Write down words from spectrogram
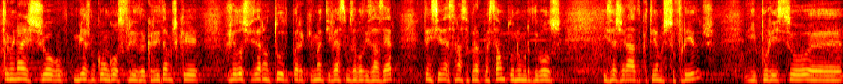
terminar este jogo mesmo com um gol sofrido. Acreditamos que os jogadores fizeram tudo para que mantivéssemos a baliza a zero, que tem sido essa nossa preocupação pelo número de golos exagerado que temos sofridos e por isso eh,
